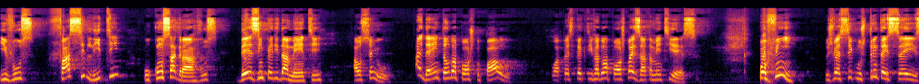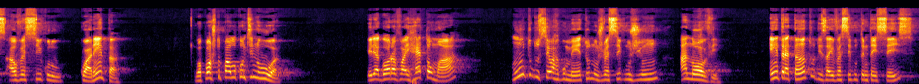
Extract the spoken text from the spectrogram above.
e vos facilite o consagrar-vos desimpedidamente ao Senhor. A ideia então do apóstolo Paulo, ou a perspectiva do apóstolo é exatamente essa. Por fim, dos versículos 36 ao versículo 40, o apóstolo Paulo continua. Ele agora vai retomar muito do seu argumento nos versículos de 1 a 9. Entretanto, diz aí o versículo 36,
